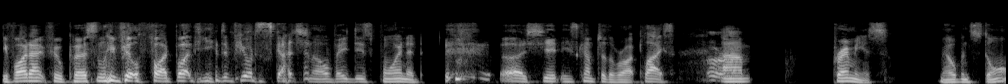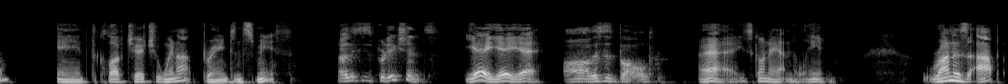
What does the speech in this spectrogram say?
if I don't feel personally vilified by the end of your discussion, I'll be disappointed. Oh shit, he's come to the right place. Right. Um, premiers, Melbourne Storm, and the Clive Churchill winner, Brandon Smith. oh, this is predictions. Yeah, yeah, yeah. Oh, this is bold. Ah, he's gone out on a limb. Runners up,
